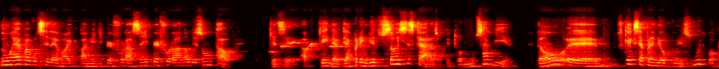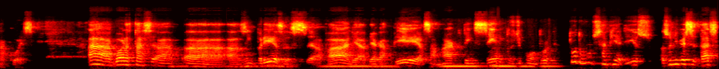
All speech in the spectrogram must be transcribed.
não é para você levar o equipamento de perfuração e perfurar na horizontal. Quer dizer, quem deve ter aprendido são esses caras, porque todo mundo sabia. Então, é, o que, é que você aprendeu com isso? Muito pouca coisa. Ah, agora tá, a, a, as empresas, a Vale, a BHP, a Samarco, têm centros de controle. Todo mundo sabia disso. As universidades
